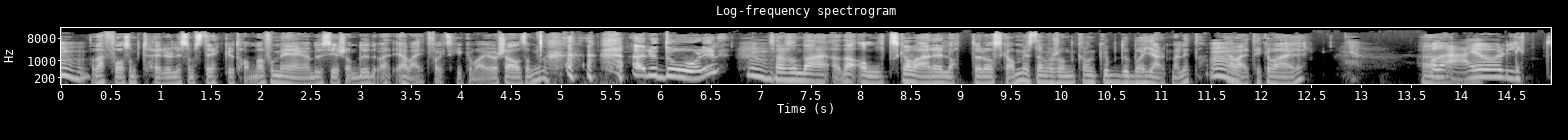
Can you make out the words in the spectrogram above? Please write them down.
Og det er få som tør å liksom strekke ut hånda. for med en gang du sier sånn Du, jeg veit faktisk ikke hva jeg gjør, så er alle sånn Er du dårlig, eller? Så er det sånn, det er, det alt skal være latter og skam, istedenfor sånn Kan ikke du bare hjelpe meg litt, da? Jeg veit ikke hva jeg gjør. Og det er jo litt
